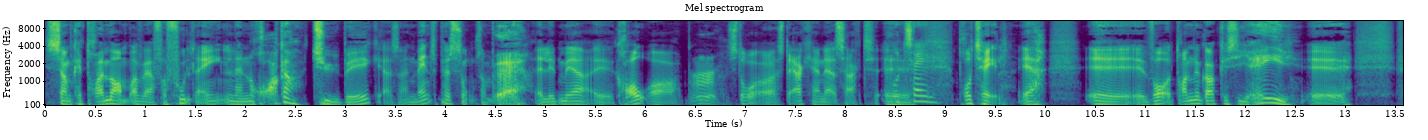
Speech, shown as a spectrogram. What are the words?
som kan drømme om at være forfulgt af en eller anden rocker-type, ikke? Altså en mandsperson, som øh, er lidt mere øh, grov og øh, stor og stærk, han har sagt. Øh, brutal. Brutal, ja. Øh, hvor drømmene godt kan sige, hey, øh,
